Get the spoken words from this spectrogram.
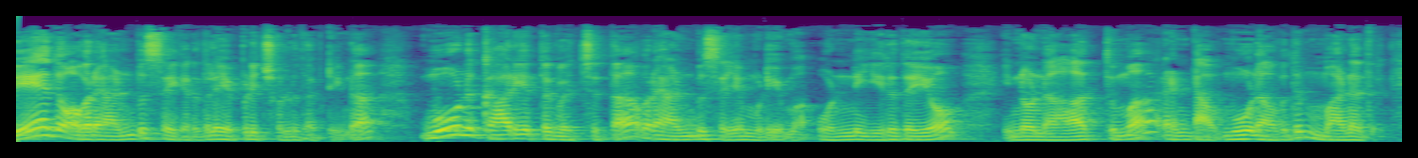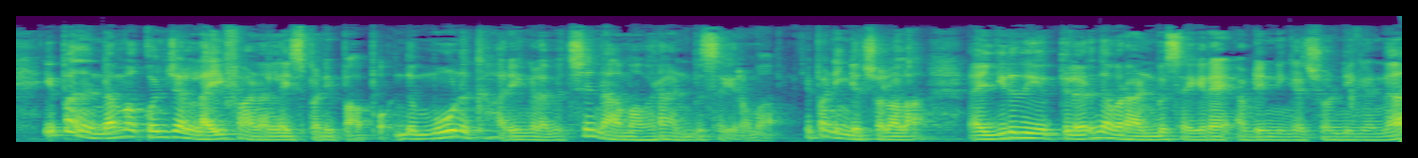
வேதம் அவரை அன்பு செய்கிறதுல எப்படி சொல்லுது அப்படின்னா மூணு காரியத்தை வச்சு தான் அவரை அன்பு செய்ய முடியுமா? ஒன்று இருதயம் இன்னொன்று ஆத்துமா ரெண்டாவது மூணாவது மனது. இப்போ நம்ம கொஞ்சம் லைஃப் அனலைஸ் பண்ணி பார்ப்போம். இந்த மூணு காரியங்களை வச்சு நாம் அவரை அன்பு செய்கிறோமா இப்போ நீங்கள் சொல்லலாம் நான் இருதயத்திலிருந்து அவரை அன்பு செய்கிறேன் அப்படின்னு நீங்கள் சொன்னீங்கன்னா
